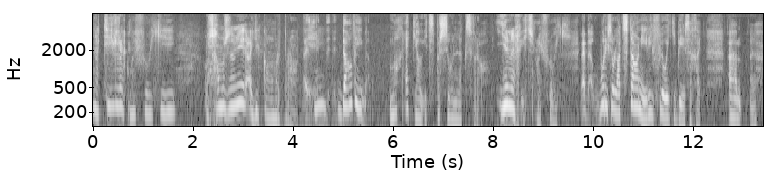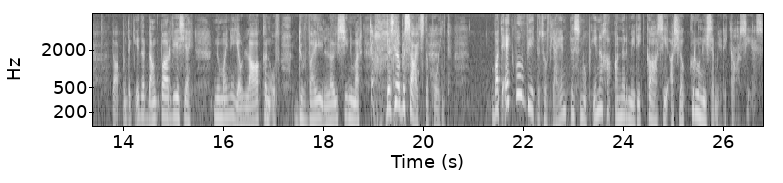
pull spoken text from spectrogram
Natuurlik my vloetjie. Ons gaan mos nou nie uit die kamer praat nie. Davie, mag ek jou iets persoonliks vra? Enigiets my vloetjie. Hoorie so laat staan hierdie vloetjie besigheid. Ehm um, Dalk moet ek eerder dankbaar wees jy noem my nie jou laken of duvet luisie nie, maar dis nou besides the point. Wat ek wil weet is of jy intussen op enige ander medikasie as jou kroniese medikasie is.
